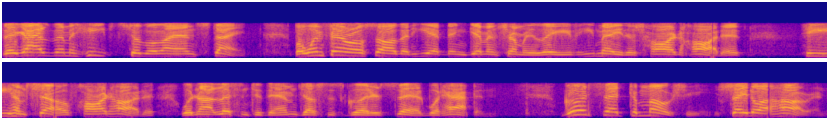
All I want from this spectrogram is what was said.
They gathered them in heaps till the land stank. But when Pharaoh saw that he had been given some relief, he made us hard hearted he himself, hard hearted, would not listen to them, just as Good had said would happen. Good said to Moshe, Say to Aharon,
